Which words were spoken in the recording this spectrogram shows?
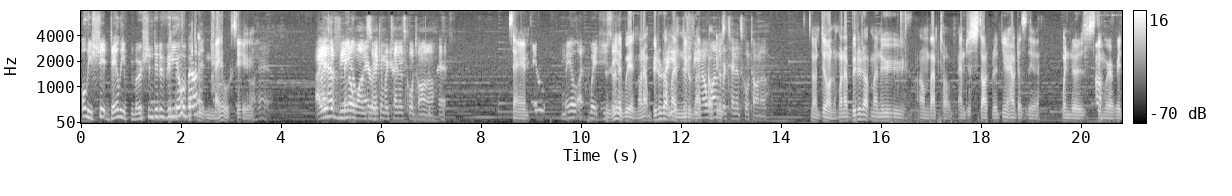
holy shit, Daily Motion did a video about it. Male Siri. Oh. I, I use the have female one so I can pretend it's Cortana. Same. Male, male I- wait, did you It's really it? weird. When I booted up I my use new the female laptop, one it to was pretend it's Cortana. No, Dylan, when I booted up my new um, laptop and just started, you know how it does the Windows thing Oh. where it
